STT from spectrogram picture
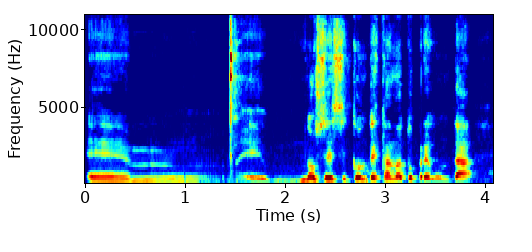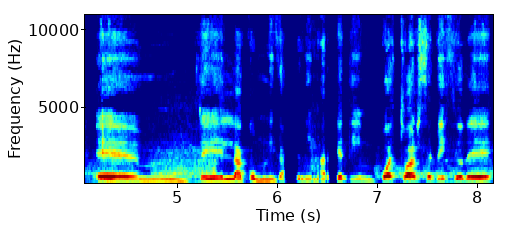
Em, eh, ¿no? sé si contestando a tu pregunta em, de la comunicación y marketing puesto al servicio de,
